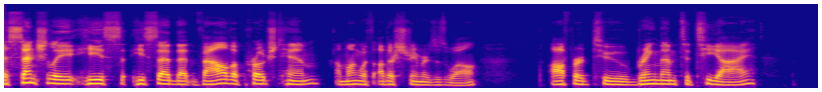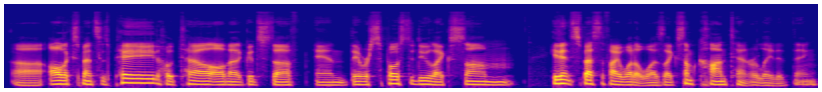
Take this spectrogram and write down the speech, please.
essentially, he's he said that Valve approached him, among with other streamers as well, offered to bring them to TI, uh, all expenses paid, hotel, all that good stuff, and they were supposed to do like some. He didn't specify what it was, like some content related thing.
